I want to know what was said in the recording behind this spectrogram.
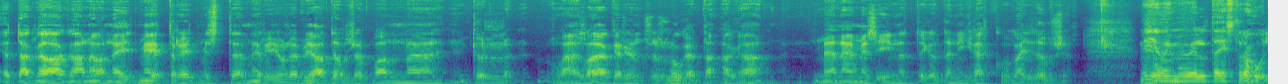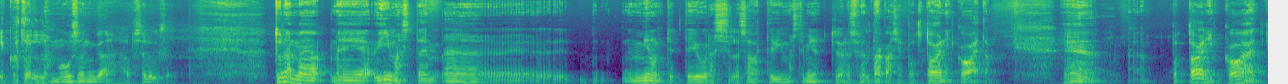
et aga, aga noh, neid meetreid, mis meri üle pea tõuseb, on äh, küll vahel ajakirjanduses lugeda, aga me näeme siin, et ega ta nii kähku ka ei tõuse. meie võime veel täiesti rahulikud olla, ma usun ka absoluutselt. tuleme meie viimaste äh, minutite juures, selle saate viimaste minutite juures veel tagasi botaanikaaeda äh, botaanikaaed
